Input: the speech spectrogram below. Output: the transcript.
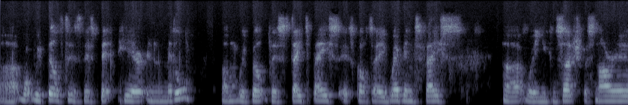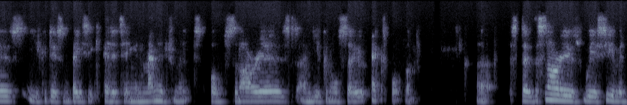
Uh, what we've built is this bit here in the middle. Um, we've built this database. It's got a web interface uh, where you can search for scenarios. You could do some basic editing and management of scenarios, and you can also export them. Uh, so the scenarios we assume are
